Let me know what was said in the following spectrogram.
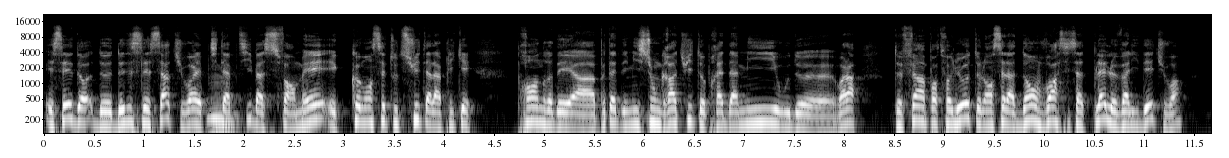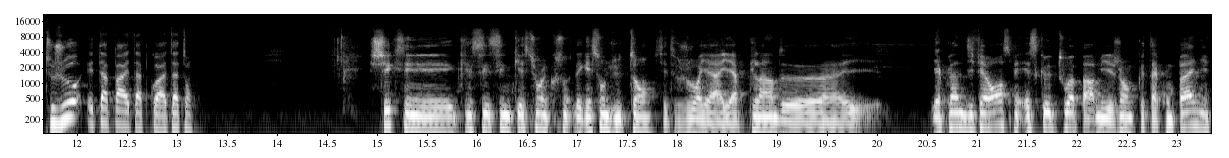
essayer de, de, de, déceler ça, tu vois, et petit à hmm. petit, bah, se former et commencer tout de suite à l'appliquer prendre des euh, peut-être des missions gratuites auprès d'amis ou de voilà, te faire un portfolio, te lancer là-dedans, voir si ça te plaît, le valider, tu vois. Toujours étape par étape quoi, à tâtons. Je sais que c'est c'est une question la question du temps, c'est toujours il y a il y a plein de il y a plein de différences mais est-ce que toi parmi les gens que tu accompagnes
